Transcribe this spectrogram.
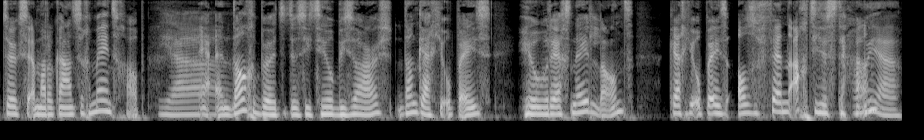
Turkse en Marokkaanse gemeenschap. Ja. Ja, en dan gebeurt het dus iets heel bizars. Dan krijg je opeens heel rechts Nederland. Krijg je opeens als een fan achter je staan. Oh ja.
